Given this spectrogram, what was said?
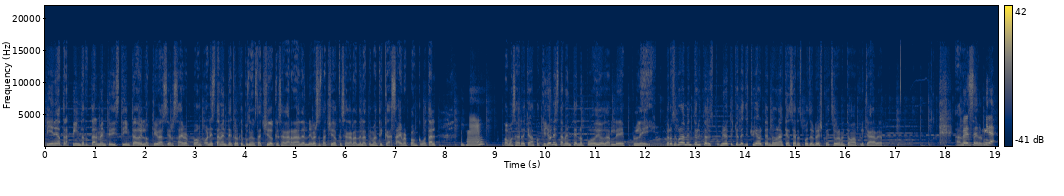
tiene otra pinta totalmente distinta de lo que iba a ser Cyberpunk. Honestamente, creo que pues está chido que se agarraran del universo, está chido que se agarran de la temática Cyberpunk como tal. Vamos a ver de qué va, porque yo honestamente no he podido darle play. Pero seguramente ahorita después, mira, de hecho, de hecho ya ahorita no tengo nada que hacer después del Rage Quit, seguramente vamos a aplicar a ver. A ver, pues, mira,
